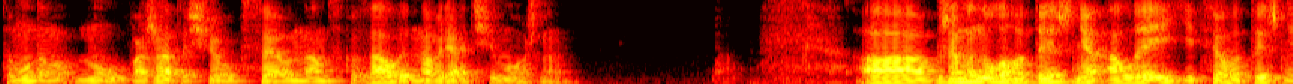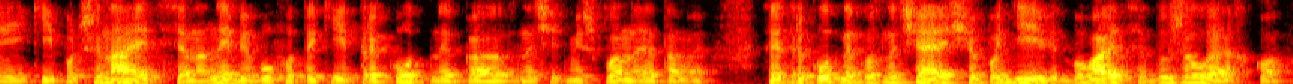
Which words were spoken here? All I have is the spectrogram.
Тому нам ну, вважати, що все нам сказали, навряд чи можна. А, вже минулого тижня, але й цього тижня, який починається, на небі був отакий трикутник, а, значить, між планетами. Цей трикутник означає, що події відбуваються дуже легко.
